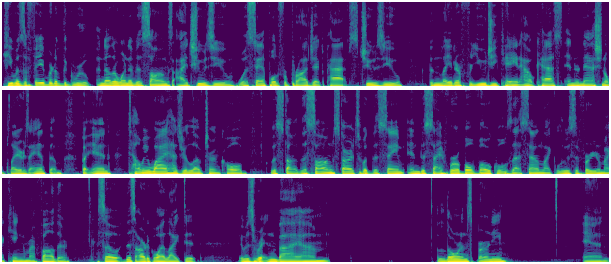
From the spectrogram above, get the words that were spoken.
He was a favorite of the group. Another one of his songs, I Choose You, was sampled for Project Pat's Choose You, then later for UGK and Outkast's International Players Anthem. But in Tell Me Why Has Your Love Turned Cold, the, st- the song starts with the same indecipherable vocals that sound like Lucifer, You're My King, or My Father. So, this article, I liked it. It was written by um, Lawrence Burney, and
